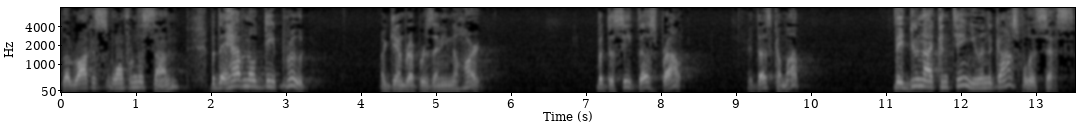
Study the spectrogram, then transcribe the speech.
The rock is warm from the sun, but they have no deep root. Again, representing the heart. But the seed does sprout. It does come up. They do not continue in the gospel, it says.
